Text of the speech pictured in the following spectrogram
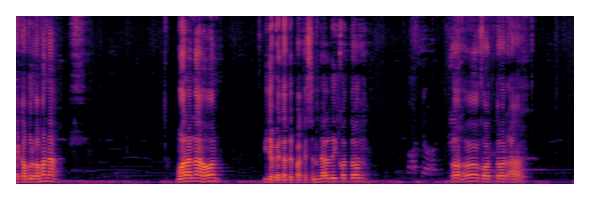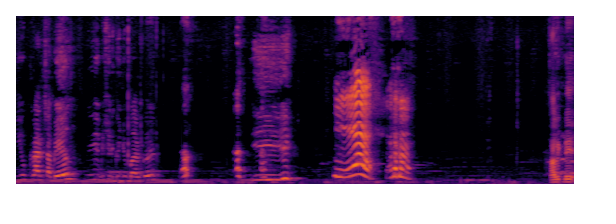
Eh kabur ke mana? Moalan naon? Ih jabeta teh pake sendal deui kotor. Heeh, kotor ah. Yuk gran sabel, ini bisa dikejubalkan. Ih, Kalik deh.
